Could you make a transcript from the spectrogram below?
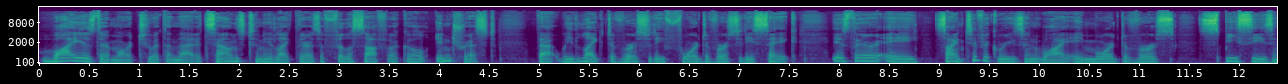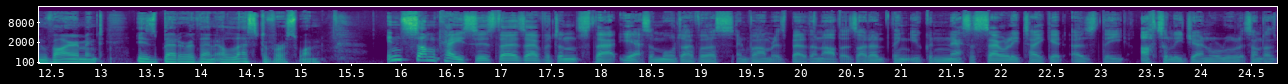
why is there more to it than that? It sounds to me like there's a philosophical interest that we like diversity for diversity's sake. Is there a scientific reason why a more diverse species environment is better than a less diverse one? In some cases, there's evidence that, yes, a more diverse environment is better than others. I don't think you can necessarily take it as the utterly general rule at sometimes,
